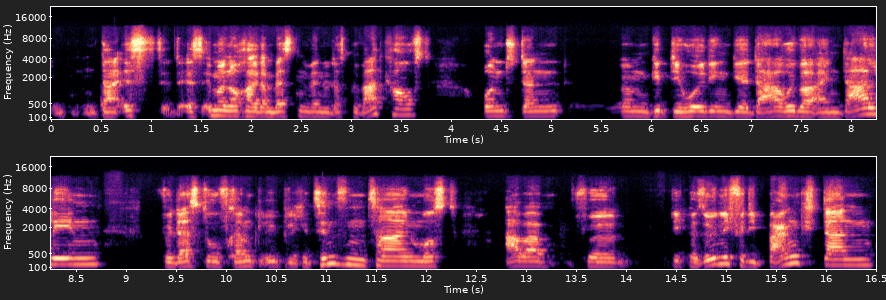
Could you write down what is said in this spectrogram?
Da ist es immer noch halt am besten, wenn du das privat kaufst und dann ähm, gibt die Holding dir darüber ein Darlehen, für das du fremdübliche Zinsen zahlen musst. Aber für dich persönlich, für die Bank dann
